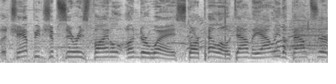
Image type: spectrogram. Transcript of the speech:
The championship series final underway. Scarpello down the alley, the bouncer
